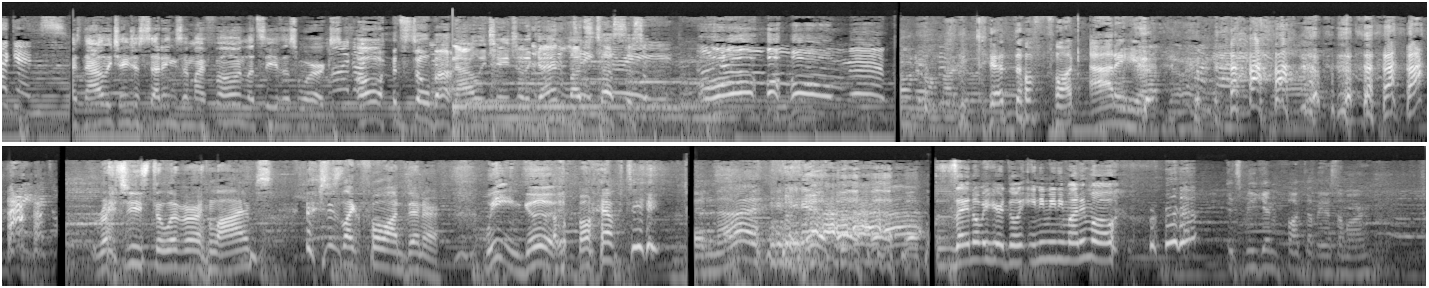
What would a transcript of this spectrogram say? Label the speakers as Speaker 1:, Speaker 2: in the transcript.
Speaker 1: Dragons.
Speaker 2: Guys, Natalie changed the settings in my phone. Let's see if this works.
Speaker 1: Oh,
Speaker 2: Oh, it's still bad. Natalie changed it again. Let's test this. Oh, man.
Speaker 3: Get the fuck out of here.
Speaker 4: Oh, Reggie's delivering limes. She's like full on dinner.
Speaker 3: We eating good.
Speaker 4: Bon appetit. Night.
Speaker 3: Zane over here doing eeny, meeny, miny, mo.
Speaker 2: It's me getting fucked up ASMR.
